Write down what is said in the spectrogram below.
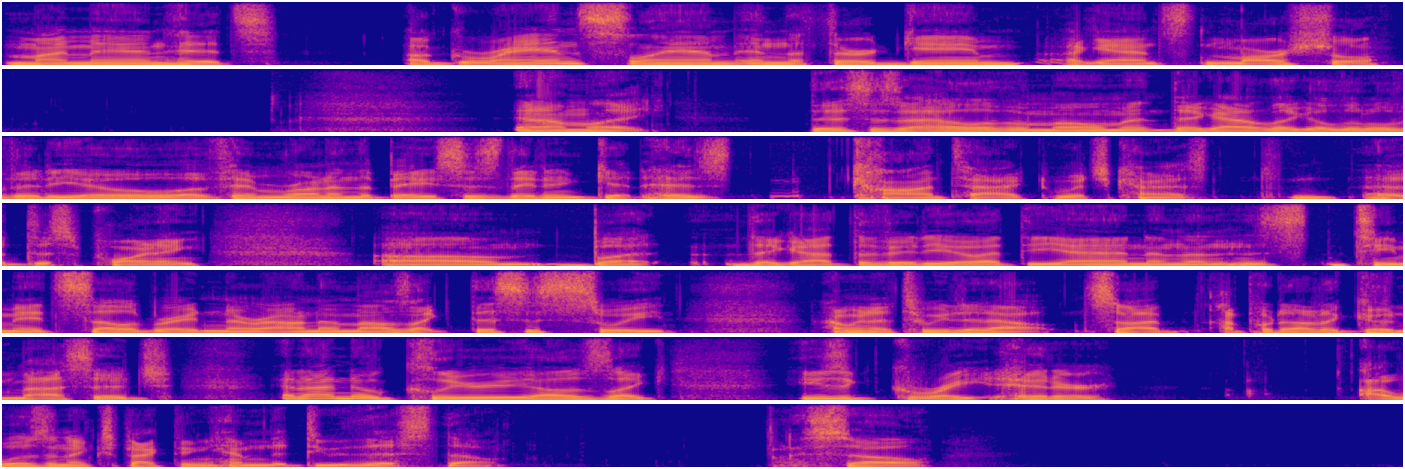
My man hits a grand slam in the third game against Marshall. And I'm like, this is a hell of a moment. They got like a little video of him running the bases. They didn't get his contact, which kind of uh, disappointing. Um, but they got the video at the end, and then his teammates celebrating around him. I was like, this is sweet. I'm to tweet it out. So I, I put out a good message. And I know Cleary, I was like, he's a great hitter. I wasn't expecting him to do this, though. So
